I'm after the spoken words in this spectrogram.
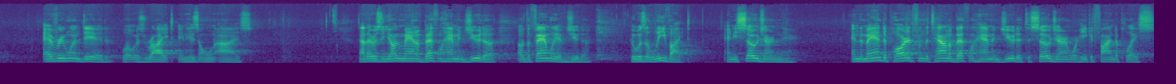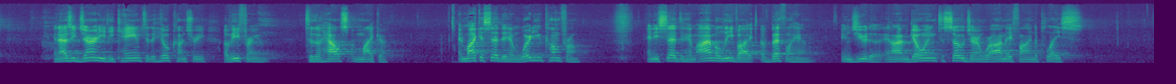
Everyone did what was right in his own eyes. Now there was a young man of Bethlehem in Judah, of the family of Judah, who was a Levite, and he sojourned there. And the man departed from the town of Bethlehem in Judah to sojourn where he could find a place. And as he journeyed, he came to the hill country of Ephraim, to the house of Micah. And Micah said to him, Where do you come from? And he said to him, I am a Levite of Bethlehem in Judah, and I am going to sojourn where I may find a place.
